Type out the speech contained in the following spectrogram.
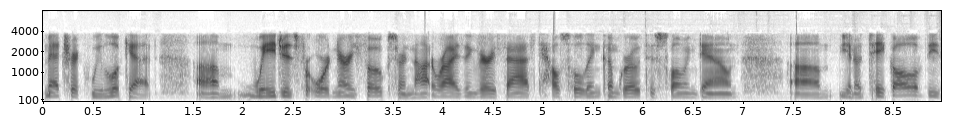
metric we look at. Um, wages for ordinary folks are not rising very fast. Household income growth is slowing down. Um, you know, take all of these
